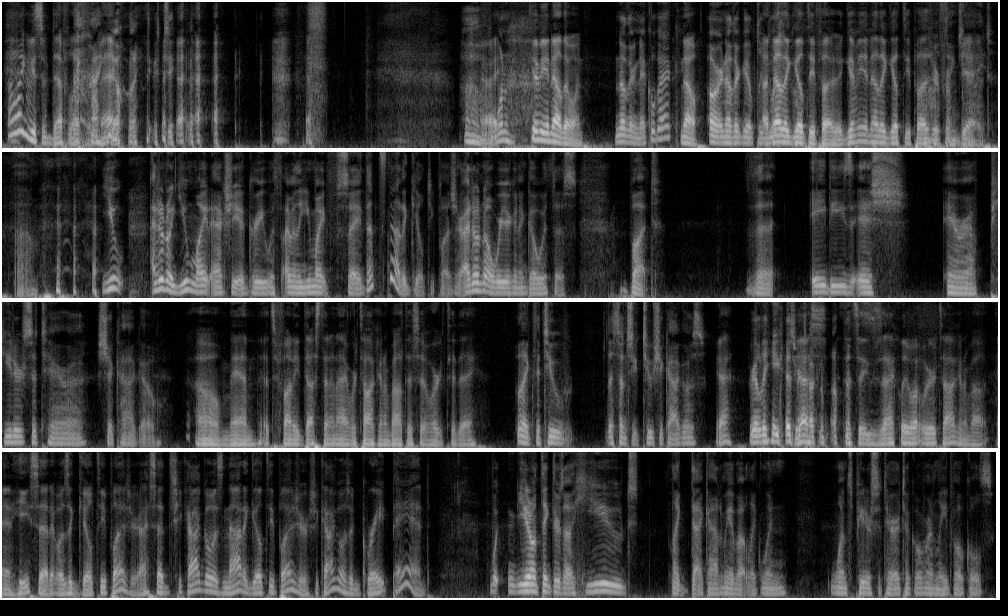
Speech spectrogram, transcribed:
I like me some Def Leppard, I know I do too. oh, All right. one, Give me another one. another Nickelback? No, Or another guilty. another pleasure? guilty pleasure. Give me another guilty pleasure Oh, from Jay. Um, you, I don't know. You might actually agree with. I mean, you might say that's not a guilty pleasure. I don't know where you're going to go with this, but the '80s ish era Peter Cetera Chicago, Oh man, it's funny. Dustin and I were talking about this at work today. like the two, essentially two Chicagos. Yeah, Really, you guys were yes, talking about that's exactly what we were talking about. And he said it was a guilty pleasure. I said Chicago is not a guilty pleasure. Chicago is a great band. What, you don't think there's a huge like dichotomy about like when once Peter Cetera took over on lead vocals,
